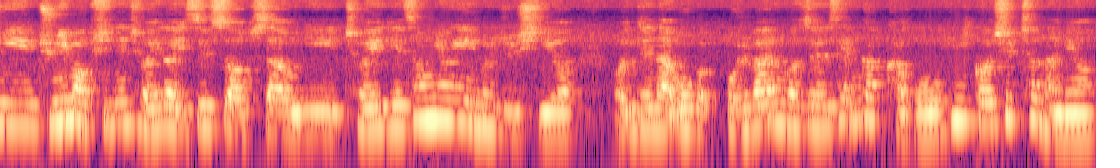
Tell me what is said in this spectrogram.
주님, 주님 없이는 저희가 있을 수 없사오니 저에게 성령의 힘을 주시어 언제나 오- 올바른 것을 생각하고 힘껏 실천하며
